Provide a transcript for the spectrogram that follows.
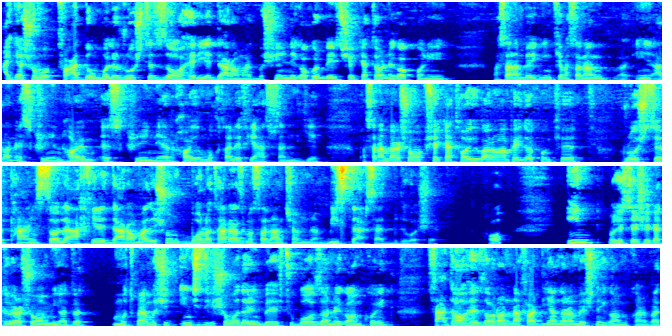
اگر شما فقط دنبال رشد ظاهری درآمد باشید یعنی نگاه کنید برید شرکت ها رو نگاه کنید مثلا بگین که مثلا این الان screen های screener های مختلفی هستن دیگه. مثلا برای شما شرکت هایی برای من پیدا کن که رشد پنج سال اخیر درآمدشون بالاتر از مثلا چه می‌دونم 20 درصد بوده باشه. این سری شرکت برای شما میاد و مطمئن باشید این چیزی که شما دارین بهش تو بازار نگاه می‌کنید صدها هزاران نفر دیگه هم دارن بهش نگاه می‌کنن و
